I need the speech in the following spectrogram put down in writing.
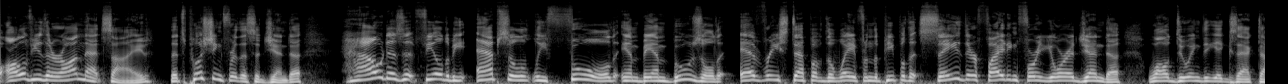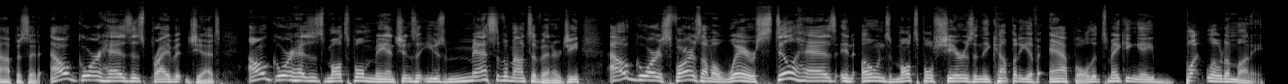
all of you that are on that side that's pushing for this agenda, how does it feel to be absolutely fooled and bamboozled every step of the way from the people that say they're fighting for your agenda while doing the exact opposite? Al Gore has his private jet. Al Gore has his multiple mansions that use massive amounts of energy. Al Gore, as far as I'm aware, still has and owns multiple shares in the company of Apple that's making a buttload of money.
